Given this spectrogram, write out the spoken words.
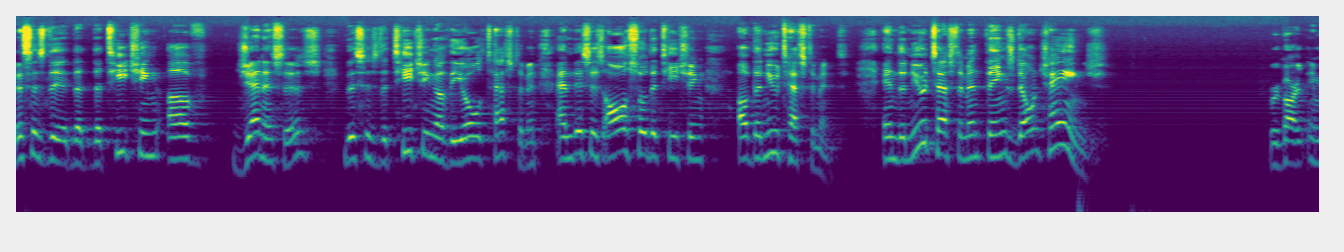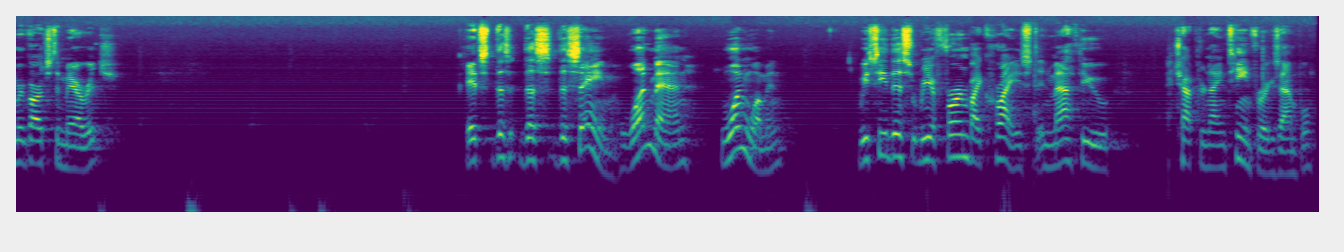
This is the, the, the teaching of Genesis. This is the teaching of the Old Testament. And this is also the teaching of the New Testament. In the New Testament, things don't change regard, in regards to marriage. It's the, the, the same. One man, one woman. We see this reaffirmed by Christ in Matthew chapter 19, for example.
